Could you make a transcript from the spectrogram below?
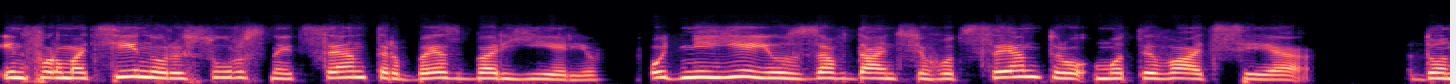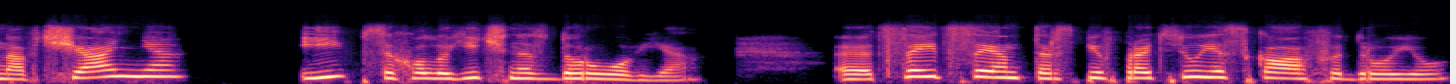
інформаційно-ресурсний центр без бар'єрів. Однією з завдань цього центру мотивація до навчання і психологічне здоров'я. Е, Цей центр співпрацює з кафедрою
